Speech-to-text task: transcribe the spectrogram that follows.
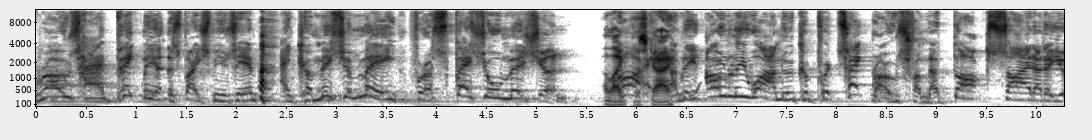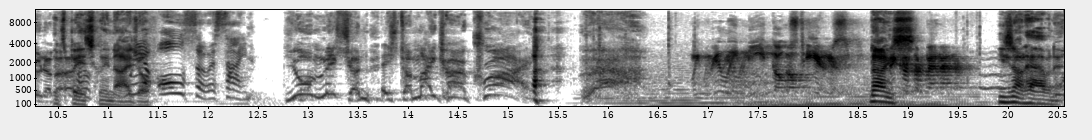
Rose handpicked me at the Space Museum and commissioned me for a special mission. I like this guy. I'm the only one who can protect Rose from the dark side of the universe. It's basically Nigel. We're Nigel. also assigned. Your mission is to make her cry. We really need those tears. Nice. Because they're better. He's not having it.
